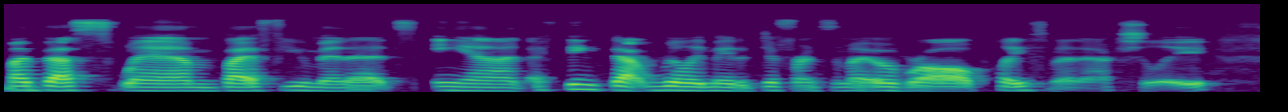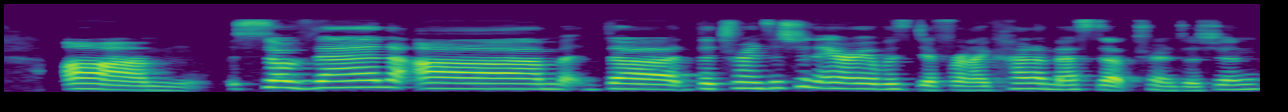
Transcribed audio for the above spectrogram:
my best swim by a few minutes, and I think that really made a difference in my overall placement, actually. Um, so then um the the transition area was different. I kind of messed up transition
